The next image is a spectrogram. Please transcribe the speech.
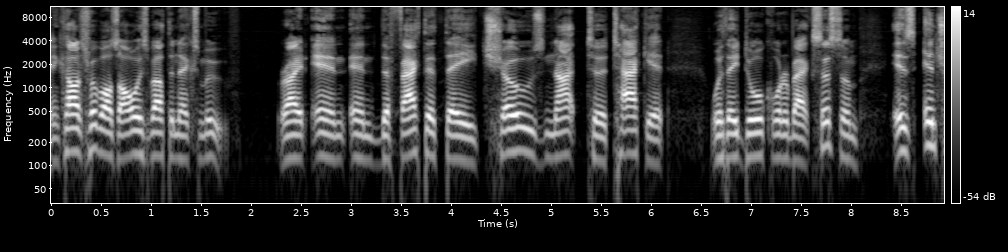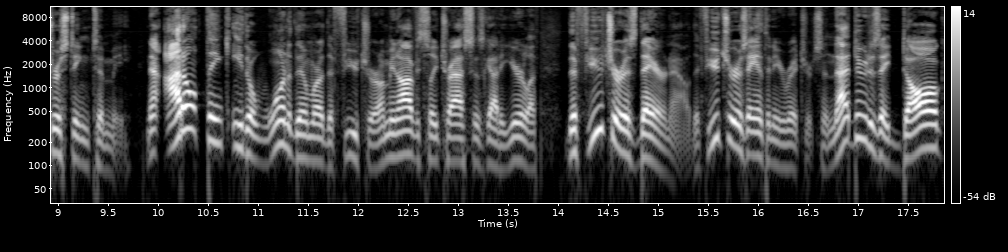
and college football is always about the next move, right? And and the fact that they chose not to attack it with a dual quarterback system is interesting to me. Now, I don't think either one of them are the future. I mean, obviously Trask has got a year left. The future is there now. The future is Anthony Richardson. That dude is a dog.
